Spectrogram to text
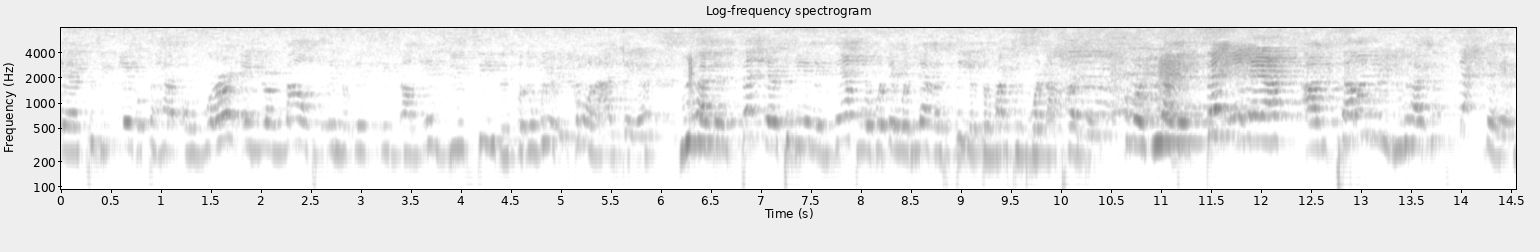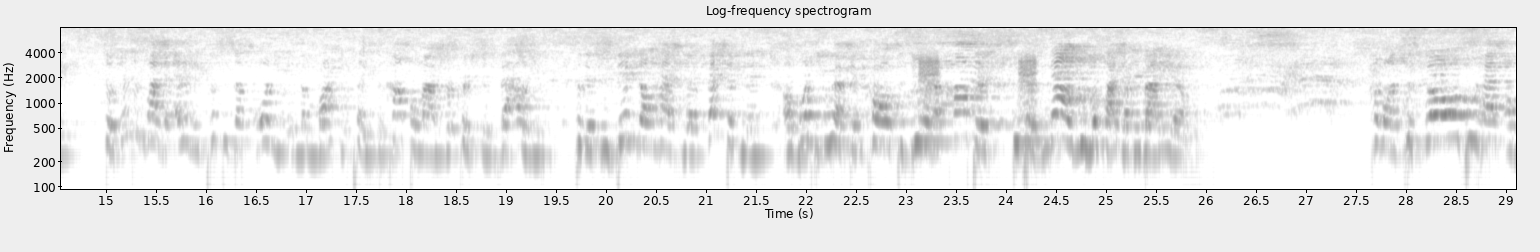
there to be able to have a word in your mouth in, in, in, um, in due season for the weary. Come on, Isaiah. You have been set there to be an example of what they would never see if the righteous were not present. Come on, you have been set there. I'm telling you, you have been set there. So this is why the enemy pushes up on you in the marketplace to compromise your Christian values so that you then don't have the effectiveness of what you have been called to do and accomplish because now you look like everybody else. Come on, to those who have a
